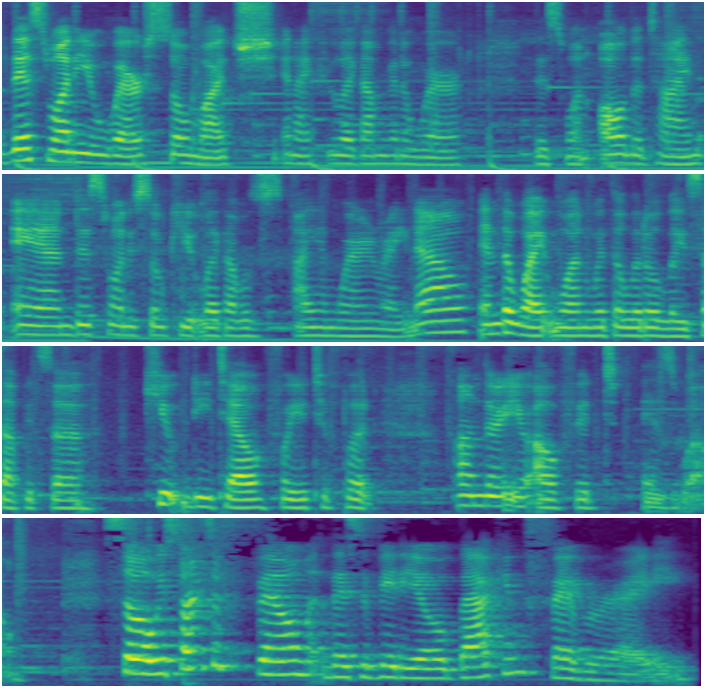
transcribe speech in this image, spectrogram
This one you wear so much and I feel like I'm gonna wear this one all the time and this one is so cute like I was I am wearing right now and the white one with a little lace up it's a cute detail for you to put under your outfit as well. So we started to film this video back in February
